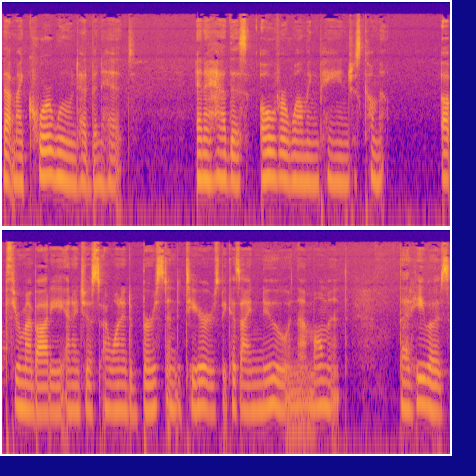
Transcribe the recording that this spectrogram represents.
that my core wound had been hit. And I had this overwhelming pain just come up through my body. And I just, I wanted to burst into tears because I knew in that moment that he was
